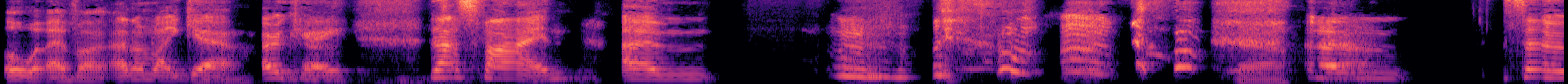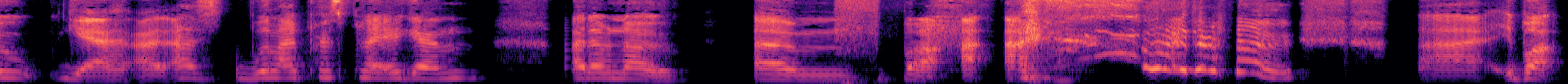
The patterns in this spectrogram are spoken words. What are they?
or whatever, and I'm like, yeah, yeah. okay, yeah. that's fine. Um, yeah. um, so yeah, I, I, will I press play again? I don't know. Um, but I, I, I don't know. Uh, but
